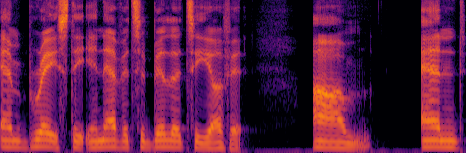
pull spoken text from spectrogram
embrace the inevitability of it. Um and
